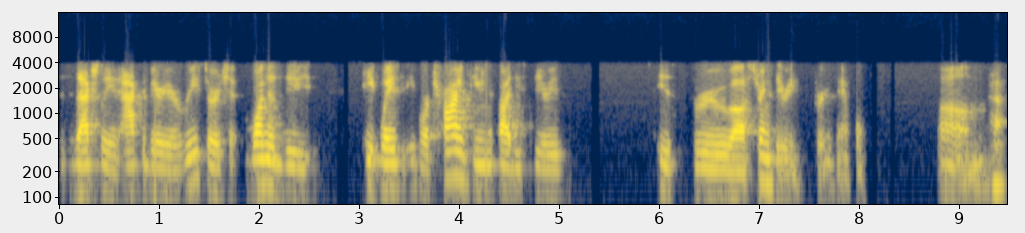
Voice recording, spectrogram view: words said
this is actually an active area of research. One of the ways that people are trying to unify these theories is through uh, string theory, for example. Um, how,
